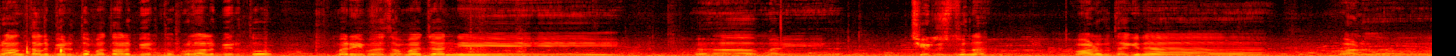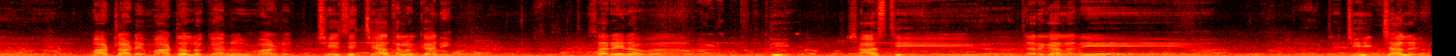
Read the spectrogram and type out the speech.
ప్రాంతాల పేరుతో మతాల పేరుతో కులాల పేరుతో మరి మా సమాజాన్ని మరి చీలుస్తున్న వాళ్ళకు తగిన వాళ్ళు మాట్లాడే మాటలకు కానీ వాళ్ళు చేసే చేతలకు కానీ సరైన వాళ్ళకు బుద్ధి శాస్తి జరగాలని చేయించాలని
